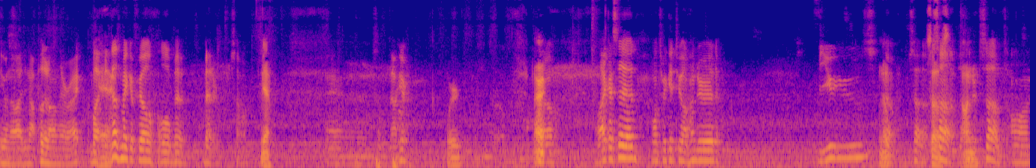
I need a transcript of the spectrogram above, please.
even though I did not put it on there right but Yeah. it does make it feel a little bit better so Yeah. And something down here. Word. All right. Uh, like I said, once we get to a hundred views, Nope. no, subs, Subs subs, 100 subs on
